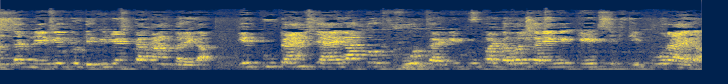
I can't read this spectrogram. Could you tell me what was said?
अंदर लेंगे जो डिविडेंड का काम करेगा। ये टू टाइम्स जाएगा तो 432 का डबल करेंगे 864 आएगा।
